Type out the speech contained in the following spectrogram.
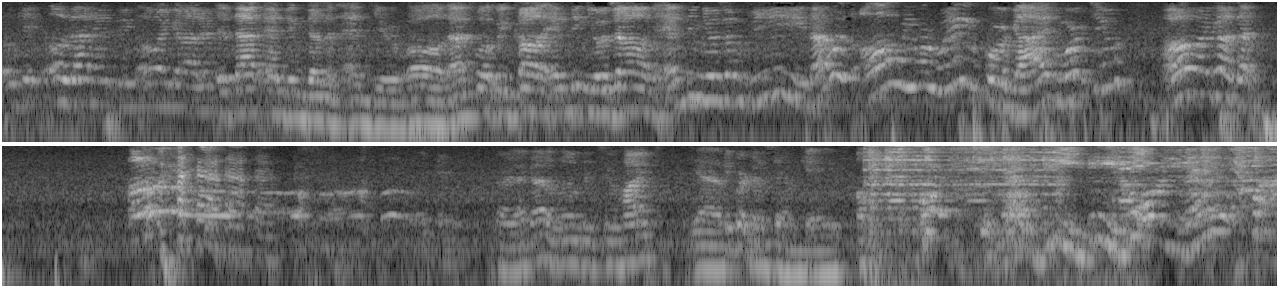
okay. oh that ending, oh my god, if, that ending doesn't end you, oh, that's what we call ending Yojong, ending Yojong V, that was all we were waiting for, guys, weren't you? Oh my god, that, oh! okay, sorry, I got a little bit too hyped, yeah, people are gonna say I'm gay. Oh, Shit, man. V, you, man? Fuck.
